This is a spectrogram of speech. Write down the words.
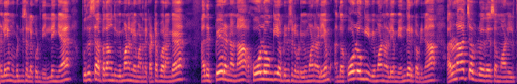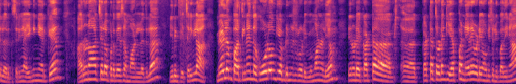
நிலையம் அப்படின்னு சொல்லக்கூடியது இல்லைங்க. புதுசாக இப்போ தான் வந்து விமான நிலையமானது கட்ட போகிறாங்க அது பேர் என்னன்னா ஹோலோங்கி அப்படின்னு சொல்லக்கூடிய விமான நிலையம். அந்த ஹோலோங்கி விமான நிலையம் எங்கே இருக்குது அப்படின்னா அருணாச்சல பிரதேச மாநிலத்தில் இருக்குது சரிங்களா? எங்கெங்க இருக்குது அருணாச்சல பிரதேச மாநிலத்தில் இருக்குது சரிங்களா? மேலும் பார்த்தீங்கன்னா இந்த ஹோலோங்கி அப்படின்னு சொல்லக்கூடிய விமான நிலையம் இதனுடைய கட்ட கட்ட தொடங்கி எப்போ நிறைவடையும் அப்படின்னு சொல்லி பார்த்தீங்கன்னா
